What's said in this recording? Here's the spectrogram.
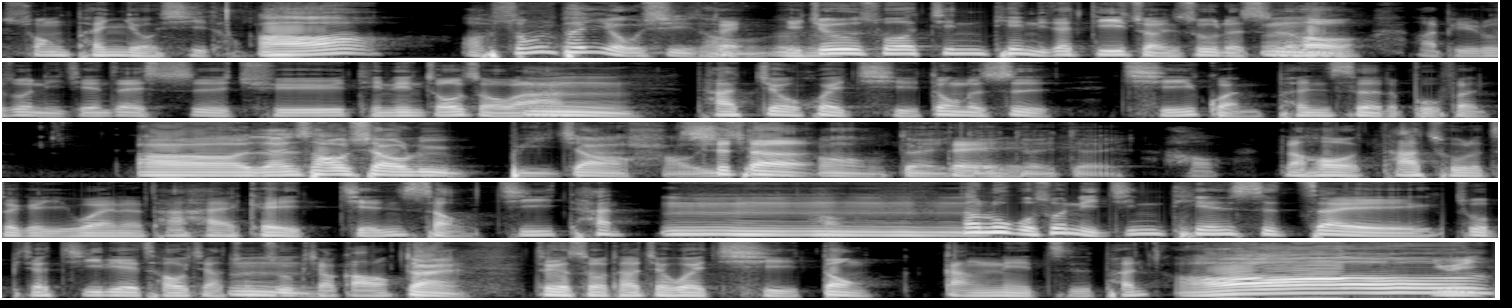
双喷油系统。哦。哦，双喷油系统，对，嗯、也就是说，今天你在低转速的时候、嗯、啊，比如说你今天在市区停停走走啊，嗯，它就会启动的是气管喷射的部分啊、呃，燃烧效率比较好一些。是的，哦，对对对对，好。然后它除了这个以外呢，它还可以减少积碳。嗯，好。那如果说你今天是在做比较激烈操驾，转速比较高，嗯、对，这个时候它就会启动缸内直喷。哦，因为。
